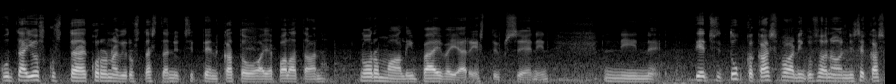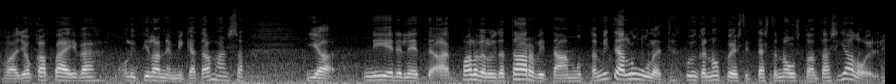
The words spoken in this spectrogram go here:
Kun tämä joskus tämä koronavirus tästä nyt sitten katoaa ja palataan normaaliin päiväjärjestykseen, niin, niin tietysti tukka kasvaa, niin kuin sanoin, niin se kasvaa joka päivä, oli tilanne mikä tahansa. Ja niin edelleen, että palveluita tarvitaan, mutta mitä luulet, kuinka nopeasti tästä noustaan taas jaloille?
